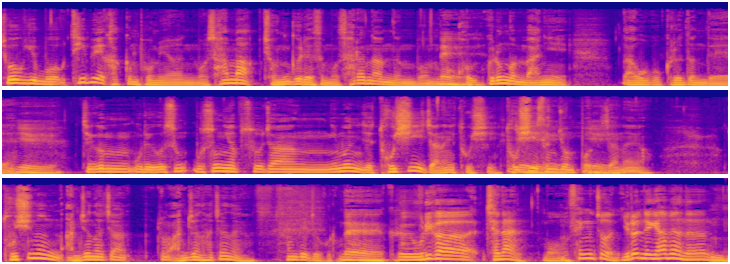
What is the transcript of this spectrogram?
저기 뭐 TV에 가끔 보면 뭐 사막 정글에서 뭐 살아남는 법 뭐, 네. 뭐 그런 건 많이 나오고 그러던데 예, 예. 지금 우리 우승, 우승엽 소장님은 이제 도시잖아요, 도시. 도시 예, 생존법이잖아요. 예. 도시는 안전하지 않, 좀 안전하잖아요. 상대적으로. 네. 그 우리가 재난, 뭐 음. 생존 이런 얘기 하면은 음.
